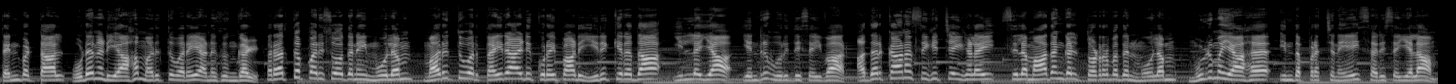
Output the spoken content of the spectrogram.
தென்பட்டால் உடனடியாக மருத்துவரை அணுகுங்கள். இரத்த பரிசோதனை மூலம் மருத்துவர் தைராய்டு குறைபாடு இருக்கிறதா இல்லையா என்று உறுதி செய்வார். அதற்கான சிகிச்சைகளை சில மாதங்கள் தொடர்வதன் மூலம் முழுமையாக இந்த பிரச்சனையை சரி செய்யலாம்.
